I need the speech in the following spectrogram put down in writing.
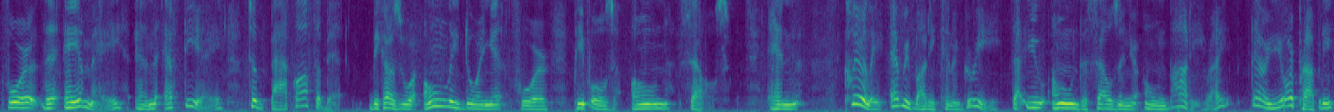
for the AMA and the FDA to back off a bit because we're only doing it for people's own cells. And clearly, everybody can agree that you own the cells in your own body, right? They're your property.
